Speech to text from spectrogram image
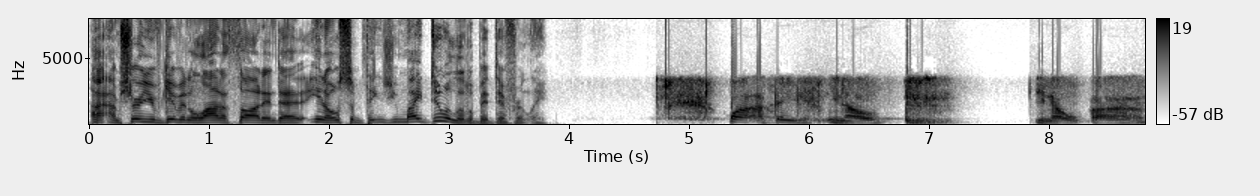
I'm sure you've given a lot of thought into, you know, some things you might do a little bit differently. Well, I think you know. You know, uh,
